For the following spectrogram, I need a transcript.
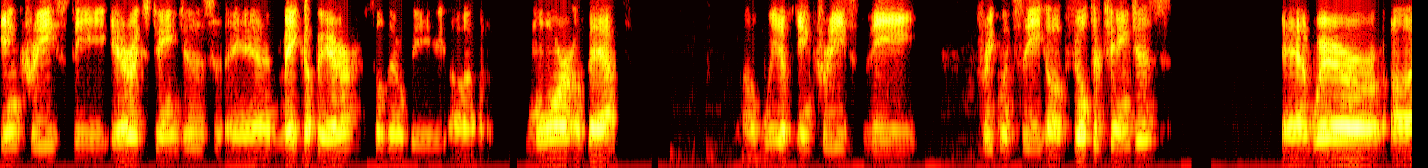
increased the air exchanges and makeup air, so there will be uh, more of that. Uh, we have increased the frequency of filter changes. And where uh,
